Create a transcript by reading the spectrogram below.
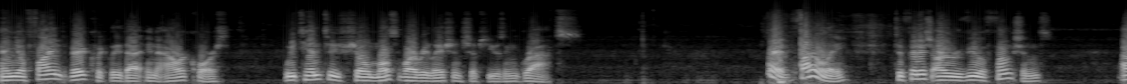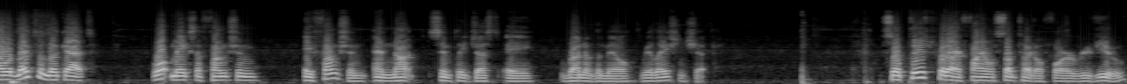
And you'll find very quickly that in our course, we tend to show most of our relationships using graphs. Alright, finally, to finish our review of functions, I would like to look at what makes a function a function and not simply just a run-of-the-mill relationship. So please put our final subtitle for review,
